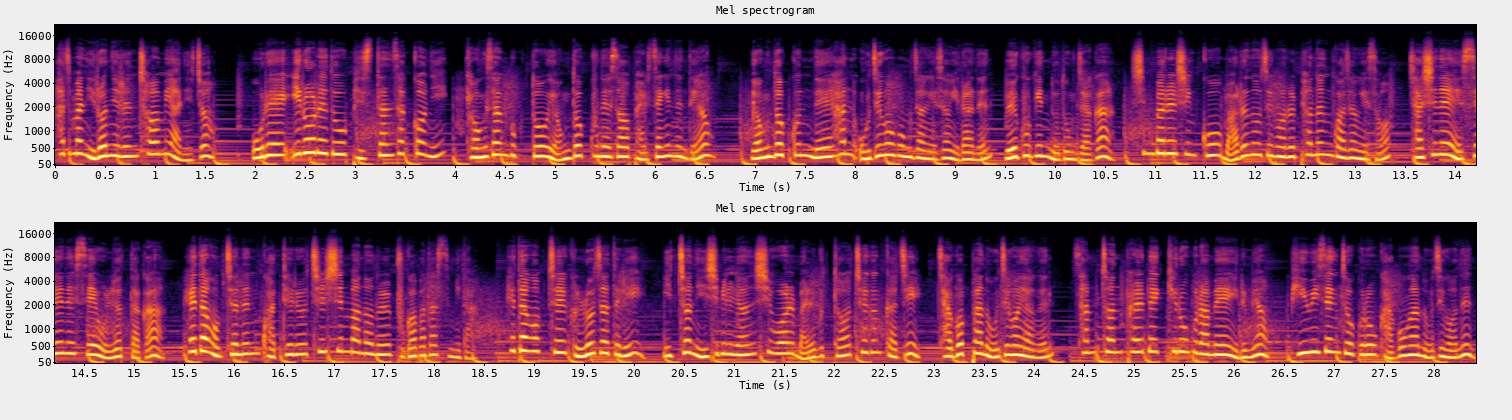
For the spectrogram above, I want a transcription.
하지만 이런 일은 처음이 아니죠. 올해 1월에도 비슷한 사건이 경상북도 영덕군에서 발생했는데요. 영덕군 내 한 오징어 공장에서 일하는 외국인 노동자가 신발을 신고 마른 오징어를 펴는 과정에서 자신의 SNS에 올렸다가 해당 업체는 과태료 70만 원을 부과받았습니다. 해당 업체 근로자들이 2021년 10월 말부터 최근까지 작업한 오징어 양은 3,800kg에 이르며 비위생적으로 가공한 오징어는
